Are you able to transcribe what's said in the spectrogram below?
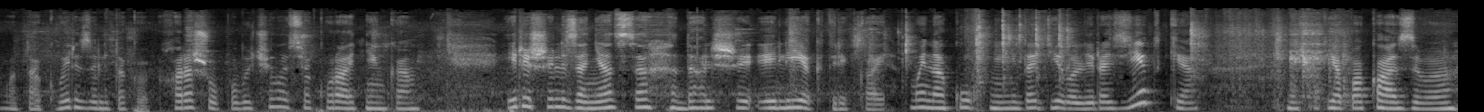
Вот так вырезали, так хорошо получилось, аккуратненько. И решили заняться дальше электрикой. Мы на кухне не доделали розетки. Значит, я показываю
